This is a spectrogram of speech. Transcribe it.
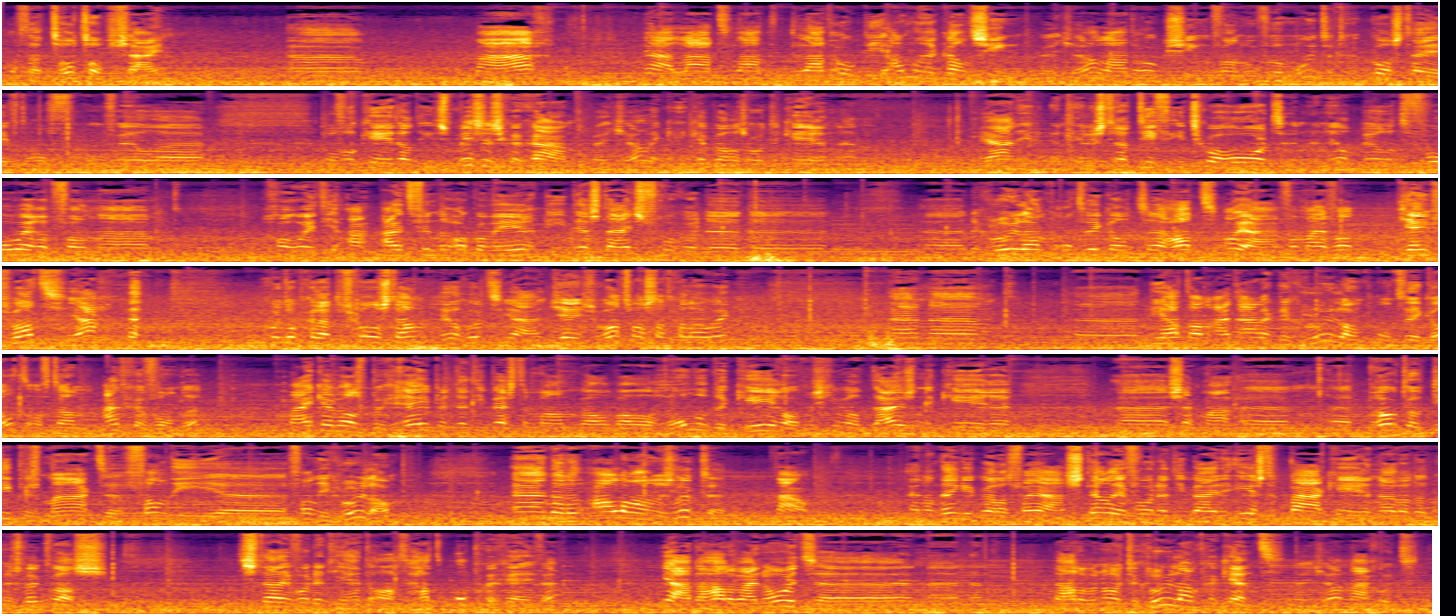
Of daar trots op zijn. Uh, maar ja, laat, laat, laat ook die andere kant zien. Weet je wel? Laat ook zien van hoeveel moeite het gekost heeft. Of hoeveel, uh, hoeveel keer dat iets mis is gegaan. Weet je wel? Ik, ik heb wel eens ooit een keer een, ja, een, illustratief iets gehoord. Een, een heel beeldend voorwerp van, uh, gewoon weet die uitvinder ook alweer. Die destijds vroeger de, de, uh, de gloeilamp ontwikkeld uh, had. Oh ja, voor mij van James Watt. Ja, goed opgelet op schoolstam. Heel goed. Ja, James Watt was dat geloof ik. En ehm, die had dan uiteindelijk de gloeilamp ontwikkeld. Of dan uitgevonden. Maar ik heb wel eens begrepen dat die beste man wel, wel honderden keren, of misschien wel duizenden keren, uh, zeg maar, uh, uh, prototypes maakte van die, van die gloeilamp. En dat het allemaal mislukte. Nou, en dan denk ik wel eens van ja, stel je voor dat hij bij de eerste paar keren nadat het mislukt was, stel je voor dat hij het had opgegeven. Ja, dan hadden wij nooit, dan hadden we nooit de gloeilamp gekend. Weet je wel? Nou goed,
